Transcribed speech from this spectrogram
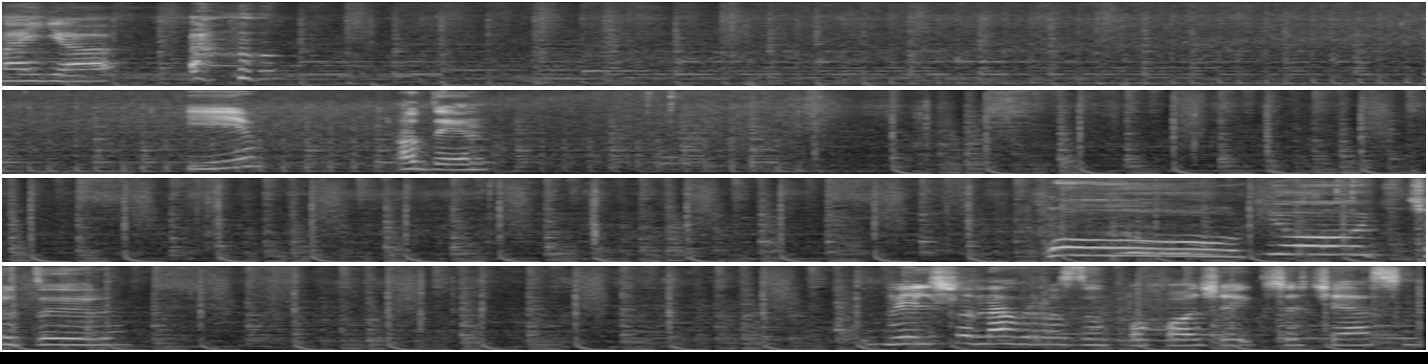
Моя. І один. О, п'ять. Чотири. Більше на грозу похоже, якщо чесно.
